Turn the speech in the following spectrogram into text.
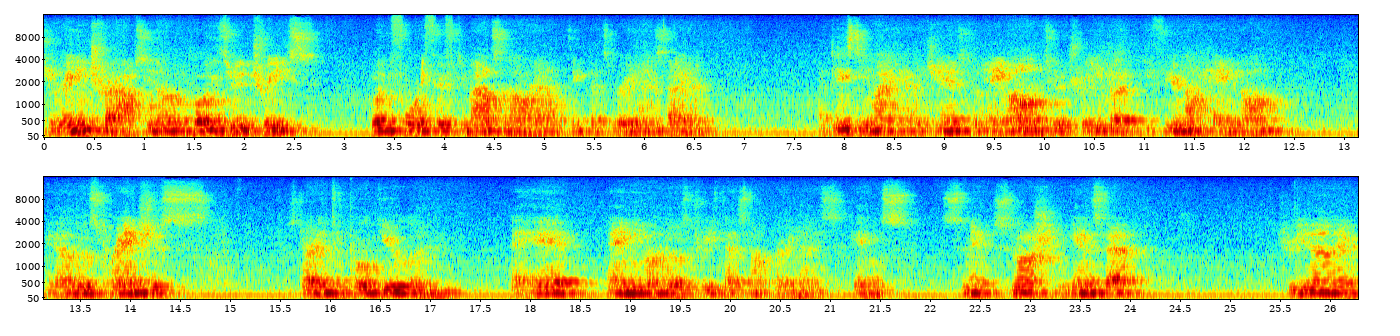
terrain traps, you know, going through the trees, going 40, 50 miles an hour, I don't think that's very nice either. At least you might have a chance to hang on to a tree, but if you're not hanging on, you know, those branches starting to poke you and the head hanging on those trees, that's not very nice. Getting smushed against that tree down there.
